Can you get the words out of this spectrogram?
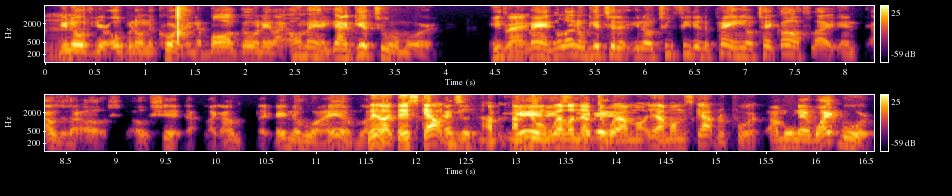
Mm. You know, if you're open on the court and the ball go and they're like, "Oh man, you got to get to him," or He's right. man, don't let him get to the you know two feet in the paint. He gonna take off like, and I was just like, oh, oh shit, like I'm like they know who I am. Like, yeah, like they scouting me. A, I'm, I'm doing well enough yeah. to where I'm on, yeah I'm on the scouting report. I'm on that whiteboard.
